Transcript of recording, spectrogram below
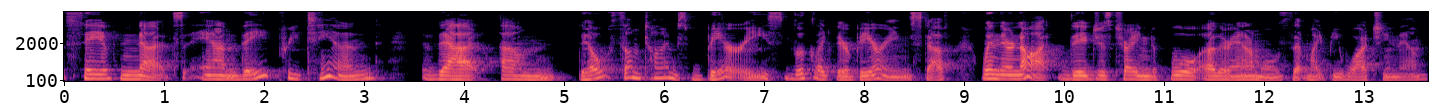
save nuts and they pretend that um, they'll sometimes bury, look like they're burying stuff when they're not. They're just trying to fool other animals that might be watching them.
